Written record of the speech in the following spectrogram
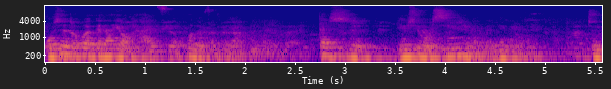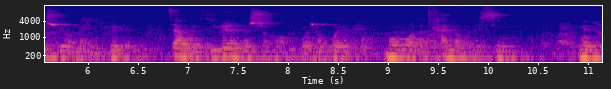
我甚至会跟他有孩子或者怎么样，但是也许我心里面的那个人就只有那一个人。在我一个人的时候，我就会默默地看着我的心，那个人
